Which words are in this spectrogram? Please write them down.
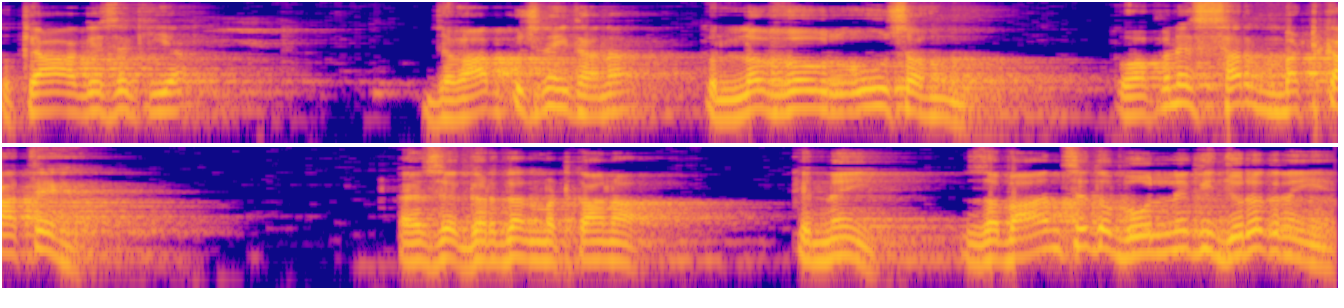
تو کیا آگے سے کیا؟ جواب کچھ نہیں تھا نا۔ تو لو روس ہوں تو اپنے سر مٹکاتے ہیں۔ ایسے گردن مٹکانا کہ نہیں، زبان سے تو بولنے کی ضرورت نہیں ہے۔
